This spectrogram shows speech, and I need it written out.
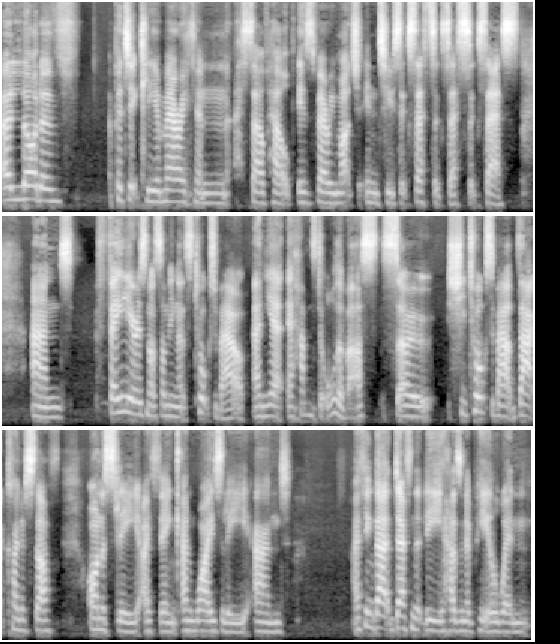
a lot of particularly American self-help is very much into success, success, success. And failure is not something that's talked about, and yet it happens to all of us. So she talks about that kind of stuff honestly, I think, and wisely. And I think that definitely has an appeal when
